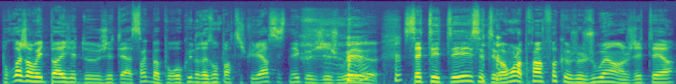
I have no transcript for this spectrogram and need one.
Pourquoi j'ai envie de parler de GTA 5 bah, pour aucune raison particulière, si ce n'est que j'y ai joué euh, cet été. C'était vraiment la première fois que je jouais à un GTA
